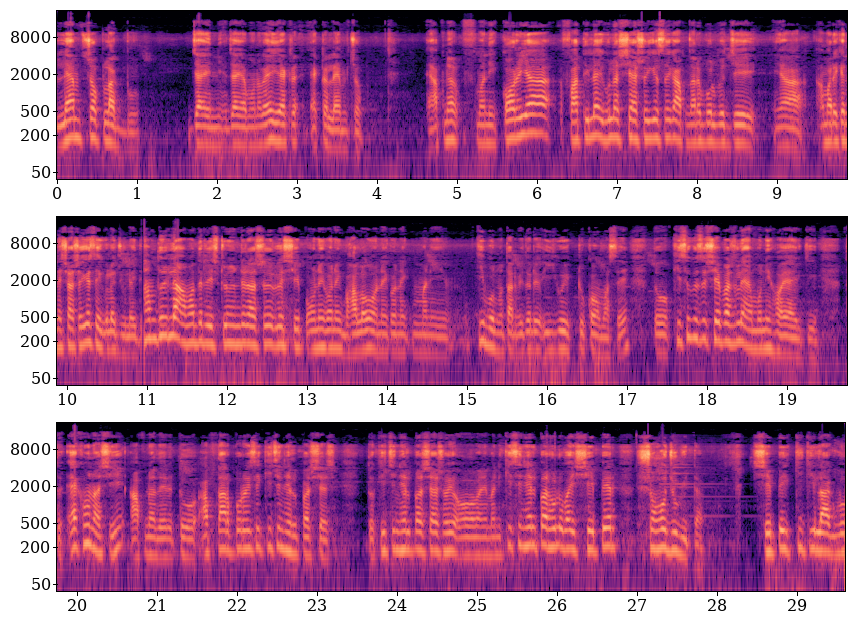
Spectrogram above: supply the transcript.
ল্যাম্প চপ লাগবো। যাই যাই মনে এই একটা একটা ল্যাম্প চপ। আপনার মানে করিয়া, ফাতিলা, এগুলো শেষ হয়ে গেছে আপনারা বলবে যে আমার এখানে শেষ হয়ে গেছে, এগুলো জুলাই আলহামদুলিল্লাহ, আমাদের রেস্টুরেন্টের আসলে শেপ অনেক অনেক ভালো, অনেক অনেক মানে কি বলব, তার ভিতরে ইগো একটু কম আছে। তো কিছু কিছু শেপ আসলে এমনই হয় আর কি। তো এখন আসি আপনাদের, তো তারপর হয়েছে কিচেন হেল্পার শেষ। তো কিচেন হেল্পার শেষ হয়ে মানে মানে কিচেন হেল্পার হলো ভাই শেপের সহযোগিতা। শেপে কি কি লাগবো,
